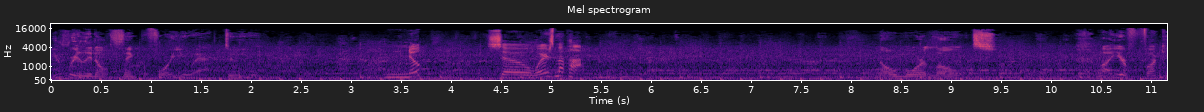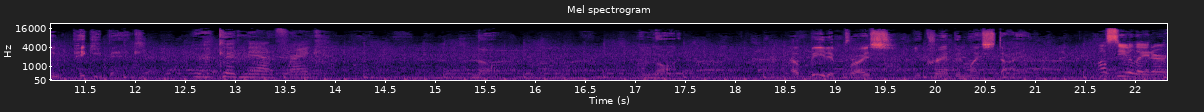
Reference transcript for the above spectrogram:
You really don't think before you act, do you? Nope. So where's my pot? No more loans. Not your fucking piggy bank. You're a good man, Frank. No. I'm not. I'll beat it, Price. You're cramping my style. I'll see you later.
